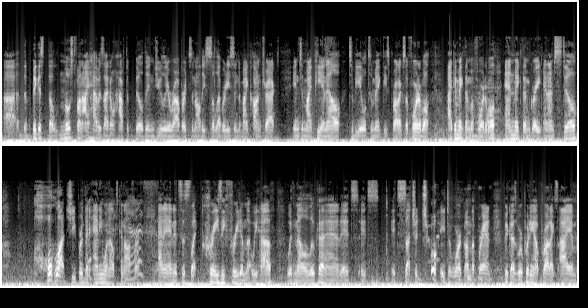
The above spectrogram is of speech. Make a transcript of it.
uh, the biggest the most fun i have is i don't have to build in julia roberts and all these celebrities into my contract into my p&l to be able to make these products affordable. I can make them oh affordable and make them great and i'm still a whole lot cheaper than anyone else can offer. Yes. and, and it's this like crazy freedom that we have with Melaleuca and it's it's it's such a joy to work on the brand because we're putting out products I am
